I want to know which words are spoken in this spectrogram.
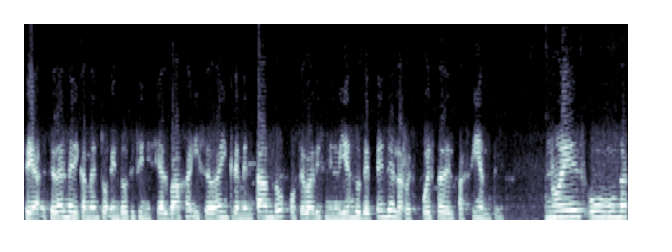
se, da el medicamento en dosis inicial baja y se va incrementando o se va disminuyendo, depende de la respuesta del paciente. No es una,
